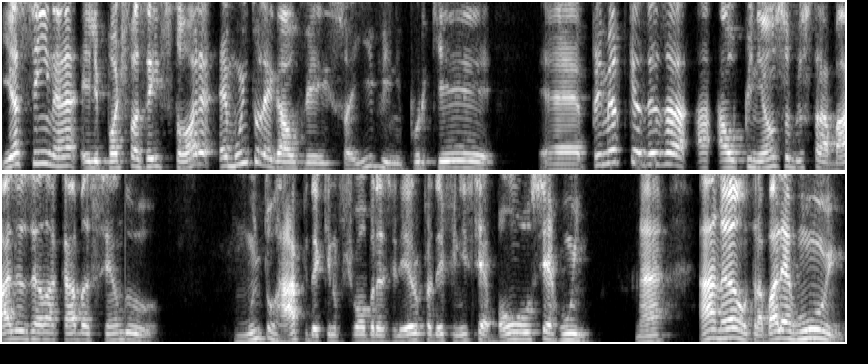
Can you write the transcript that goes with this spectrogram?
E assim, né? Ele pode fazer história. É muito legal ver isso aí, Vini, porque é, primeiro porque às vezes a, a, opinião sobre os trabalhos ela acaba sendo muito rápido aqui no futebol brasileiro para definir se é bom ou se é ruim, né? Ah, não, o trabalho é ruim.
